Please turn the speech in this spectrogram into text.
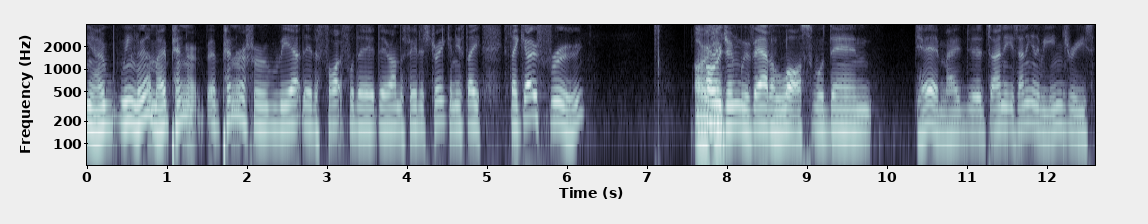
you know, we can learn, mate. Penrith, uh, Penrith will be out there to fight for their, their undefeated streak, and if they if they go through Origin. Origin, without a loss, well then, yeah, mate, it's only it's only going to be injuries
